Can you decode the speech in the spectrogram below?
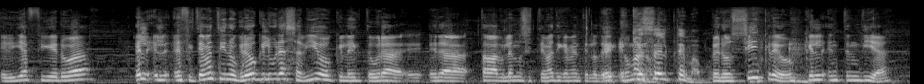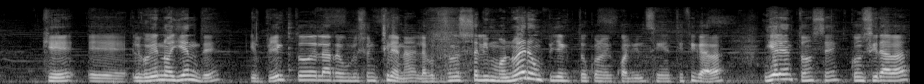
Elías Figueroa, él, él, efectivamente yo no creo que él hubiera sabido que la dictadura eh, era, estaba violando sistemáticamente los Es, derechos es que humanos. ese es el tema. Pero sí creo que él entendía que eh, el gobierno Allende el proyecto de la revolución chilena, la construcción del socialismo, no era un proyecto con el cual él se identificaba, y él entonces consideraba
